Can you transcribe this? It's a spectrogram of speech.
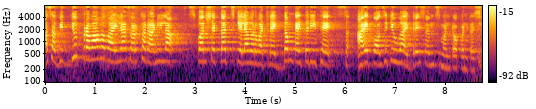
असा विद्युत प्रवाह व्हायल्यासारखा राणीला स्पर्श टच केल्यावर वाटलं एकदम काहीतरी इथे आहे पॉझिटिव्ह व्हायब्रेशन्स म्हणतो आपण तसे.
